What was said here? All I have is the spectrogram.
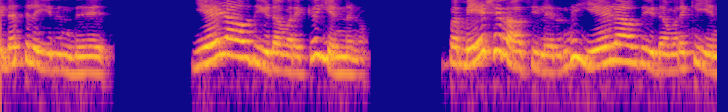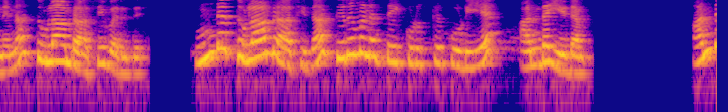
இடத்துல இருந்து ஏழாவது இடம் வரைக்கும் எண்ணணும். இப்போ மேஷ ராசியிலிருந்து ஏழாவது இடம் வரைக்கும் என்னென்னா துலாம் ராசி வருது. இந்த துலாம் ராசி தான் திருமணத்தை கொடுக்கக்கூடிய அந்த இடம். அந்த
